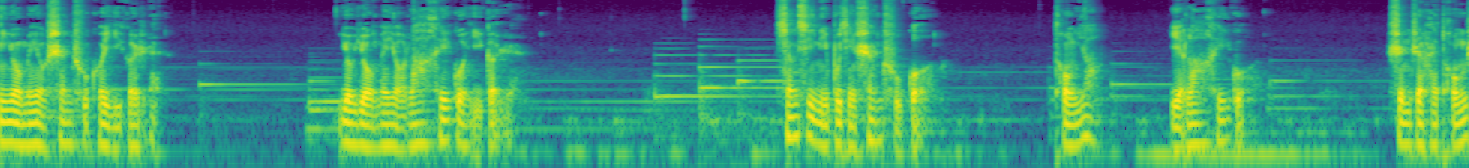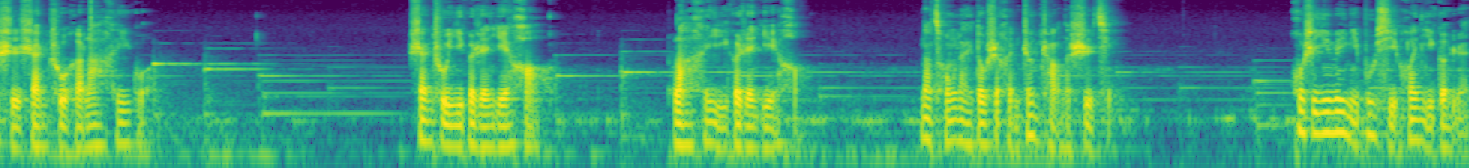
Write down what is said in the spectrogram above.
你有没有删除过一个人？又有没有拉黑过一个人？相信你不仅删除过，同样也拉黑过，甚至还同时删除和拉黑过。删除一个人也好，拉黑一个人也好，那从来都是很正常的事情。或是因为你不喜欢一个人。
